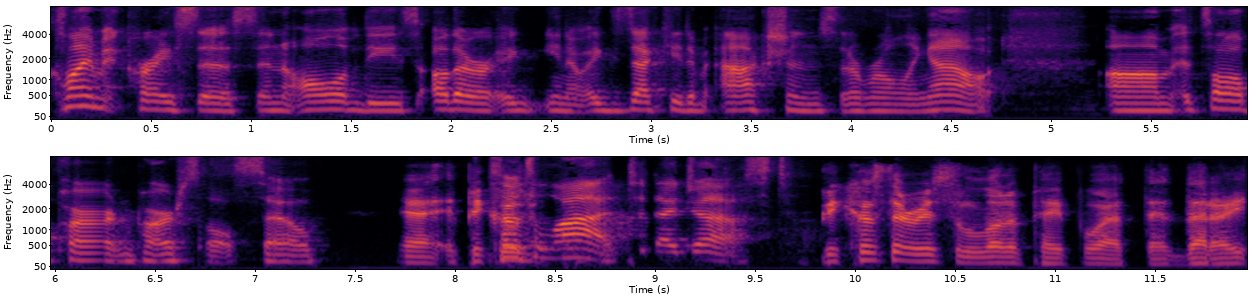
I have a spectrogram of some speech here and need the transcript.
climate crisis and all of these other you know executive actions that are rolling out. Um, it's all part and parcel. So yeah, because so it's a lot to digest. Because there is a lot of people out there that are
